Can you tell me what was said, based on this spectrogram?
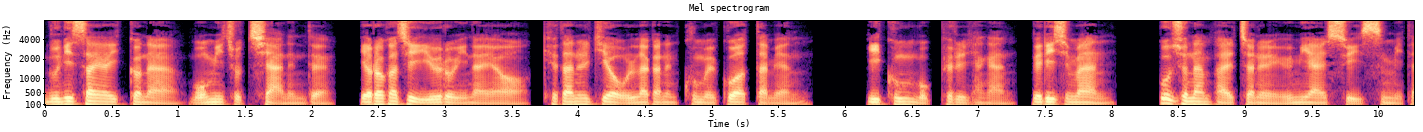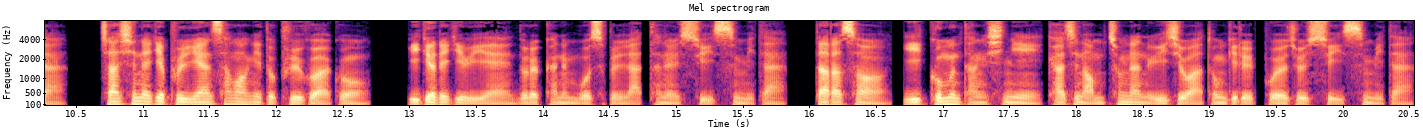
눈이 쌓여 있거나 몸이 좋지 않은 등 여러 가지 이유로 인하여 계단을 기어 올라가는 꿈을 꾸었다면 이 꿈 목표를 향한 느리지만 꾸준한 발전을 의미할 수 있습니다. 자신에게 불리한 상황에도 불구하고 이겨내기 위해 노력하는 모습을 나타낼 수 있습니다. 따라서 이 꿈은 당신이 가진 엄청난 의지와 동기를 보여줄 수 있습니다.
